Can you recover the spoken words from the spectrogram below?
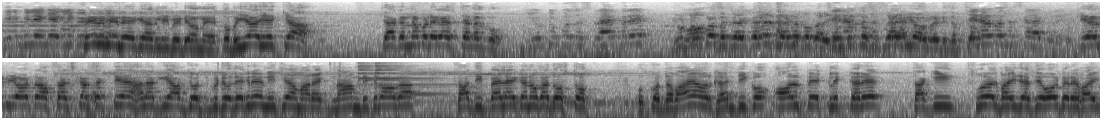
फिर मिलेंगे अगली फिर में। मिलेगी अगली वीडियो में। तो भैया ये क्या? क्या करना पड़ेगा इस चैनल को? यूट्यूब को सब्सक्राइब करें। यूट्यूब को सब्सक्राइब करें चैनल को करें। चैनल को सब्सक्राइब ही ऑलरेडी चैनल को सब्सक्राइब करें। केएलबी ऑटो आप सर्च कर सकते हैं। हालाँकि आप जो वीडियो देख रहे हैं नीचे हमारा एक नाम दिख रहा होगा। साथ ही बेल आइकन होगा दोस्तों। उसको दबाएँ और घंटी को ऑल पे क्लिक करें ताकि सूरज भाई जैसे और मेरे भाई,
